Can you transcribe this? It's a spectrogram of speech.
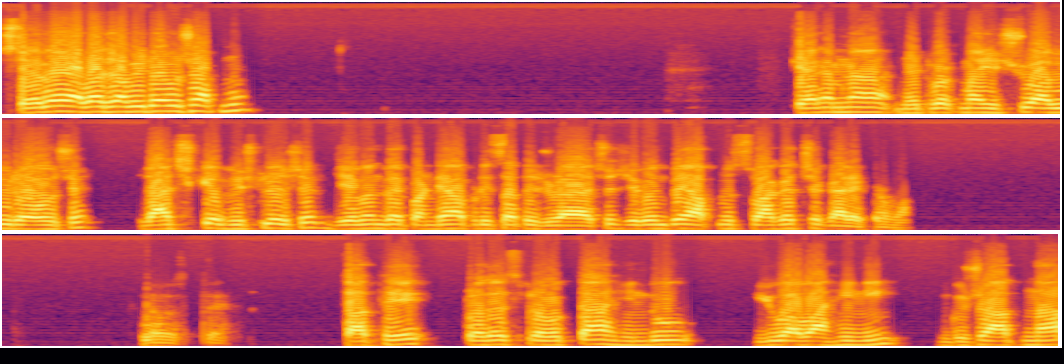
સ્નેહલભાઈ અવાજ આવી રહ્યો છે આપનું? ક્યારે એમના નેટવર્કમાં ઇશ્યુ આવી રહ્યો છે? રાજકીય વિશ્લેષક જીવનભાઈ પંડ્યા આપણી સાથે જોડાયા છે. જીવનભાઈ, આપનું સ્વાગત છે કાર્યક્રમમાં. નમસ્તે. સાથે પ્રદેશ પ્રવક્તા હિન્દુ યુવા વાહિની ગુજરાતના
